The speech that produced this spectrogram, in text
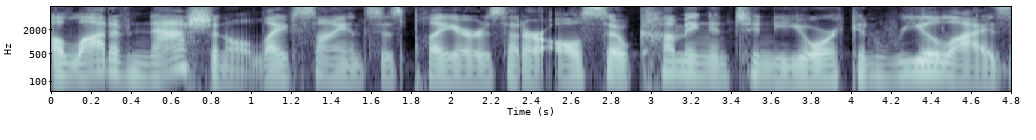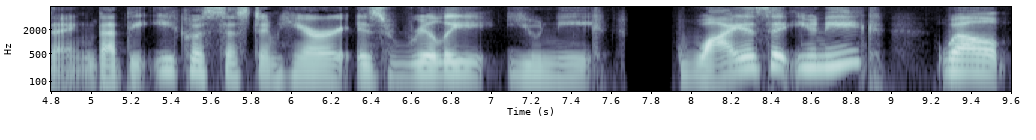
a lot of national life sciences players that are also coming into New York and realizing that the ecosystem here is really unique. Why is it unique? Well,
